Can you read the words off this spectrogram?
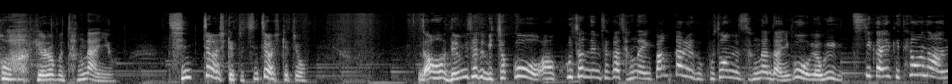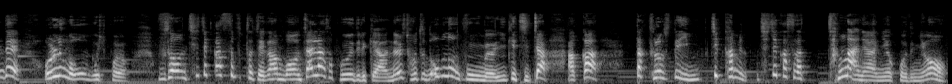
와, 여러분 장난 아니에요. 진짜 맛있겠죠? 진짜 맛있겠죠? 어, 냄새도 미쳤고 아, 고소한 냄새가 장난 아니고 빵가루의 그 고소한 냄새 장난도 아니고 여기 치즈가 이렇게 새어나왔는데 얼른 먹어보고 싶어요. 우선 치즈 가스부터 제가 한번 잘라서 보여드릴게요 안을. 저도 너무너무 궁금해요. 이게 진짜 아까 딱 들었을 때이 묵직함이 치즈 가스가 장난 아니야 아니었거든요.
